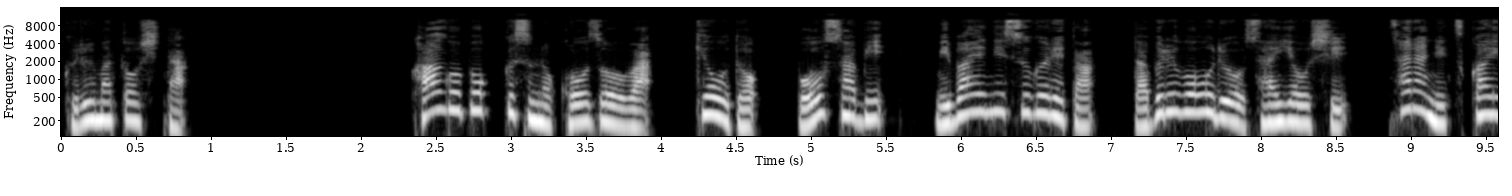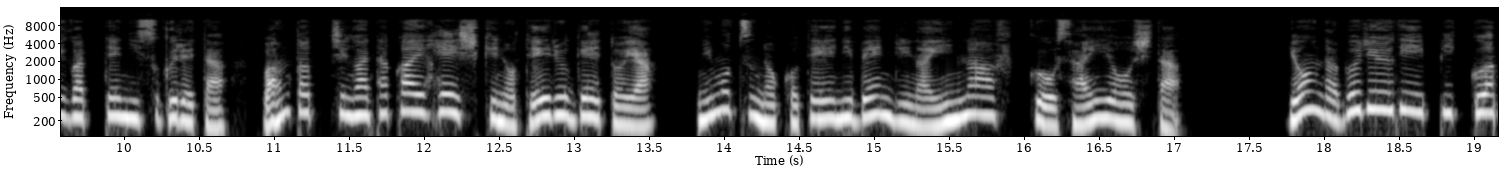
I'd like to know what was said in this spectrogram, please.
車とした。カーゴボックスの構造は強度、防錆、見栄えに優れたダブルウォールを採用し、さらに使い勝手に優れたワンタッチが高い兵式のテールゲートや荷物の固定に便利なインナーフックを採用した。4WD ピックアッ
